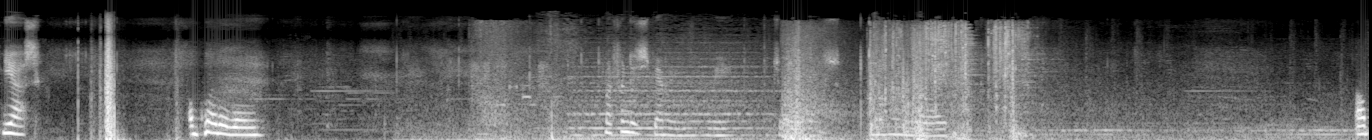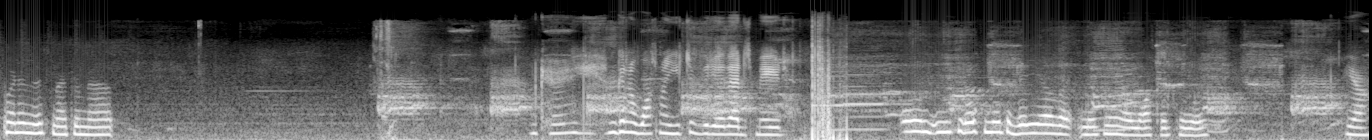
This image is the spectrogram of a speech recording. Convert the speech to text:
Yes. I'll put it in. My friend is spamming me. I'm not in real life. I'll put in the sniper map. Okay, I'm gonna watch my YouTube video that is made. And you should also make a video of like making a locker tour. Yeah.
